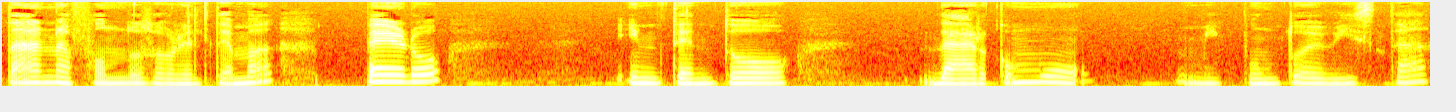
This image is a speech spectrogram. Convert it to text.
tan a fondo sobre el tema, pero intento dar como mi punto de vista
